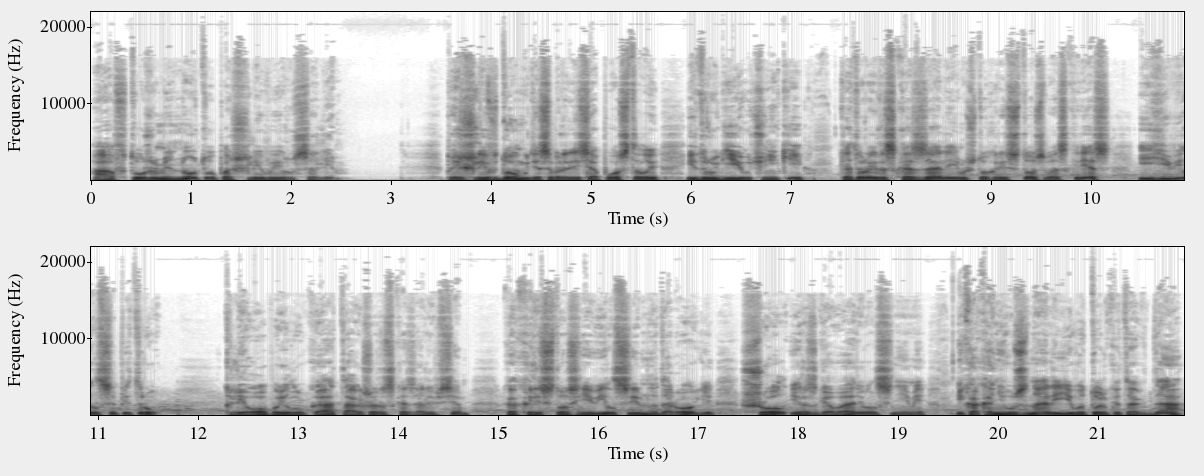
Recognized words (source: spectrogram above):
а в ту же минуту пошли в Иерусалим. Пришли в дом, где собрались апостолы и другие ученики, которые рассказали им, что Христос воскрес и явился Петру. Клеопа и Лука также рассказали всем, как Христос явился им на дороге, шел и разговаривал с ними, и как они узнали его только тогда,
